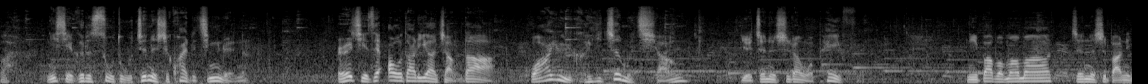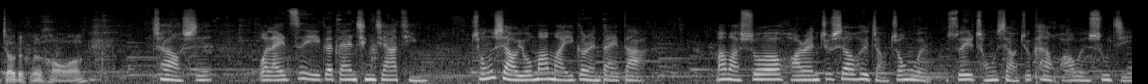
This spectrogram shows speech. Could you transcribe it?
哇，你写歌的速度真的是快得惊人呢！而且在澳大利亚长大，华语可以这么强，也真的是让我佩服。你爸爸妈妈真的是把你教得很好啊。陈老师，我来自一个单亲家庭，从小由妈妈一个人带大。妈妈说华人就是要会讲中文，所以从小就看华文书籍。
